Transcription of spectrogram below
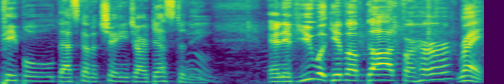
people that's going to change our destiny. And if you would give up God for her, right?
